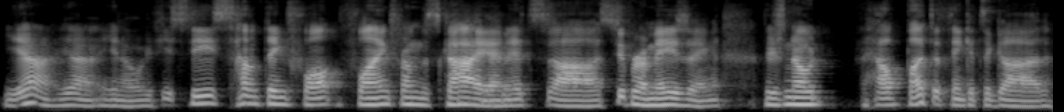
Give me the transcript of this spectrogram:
Yeah, yeah. You know, if you see something fall, flying from the sky and it's uh, super amazing, there's no help but to think it's a god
